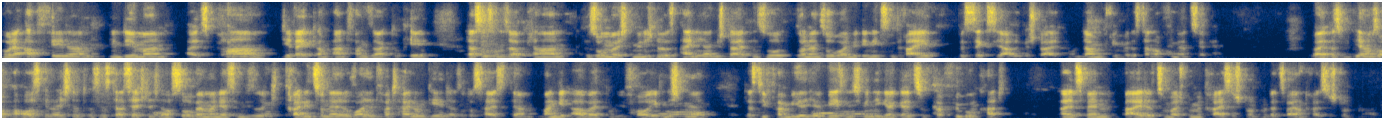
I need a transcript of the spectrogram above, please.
oder abfedern, indem man als Paar direkt am Anfang sagt, okay, das ist unser Plan, so möchten wir nicht nur das eine Jahr gestalten, so, sondern so wollen wir die nächsten drei bis sechs Jahre gestalten. Und damit kriegen wir das dann auch finanziell hin. Weil, also wir haben es auch mal ausgerechnet, es ist tatsächlich auch so, wenn man jetzt in diese traditionelle Rollenverteilung geht, also das heißt, der Mann geht arbeiten und die Frau eben nicht mehr, dass die Familie wesentlich weniger Geld zur Verfügung hat, als wenn beide zum Beispiel mit 30 Stunden oder 32 Stunden arbeiten.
